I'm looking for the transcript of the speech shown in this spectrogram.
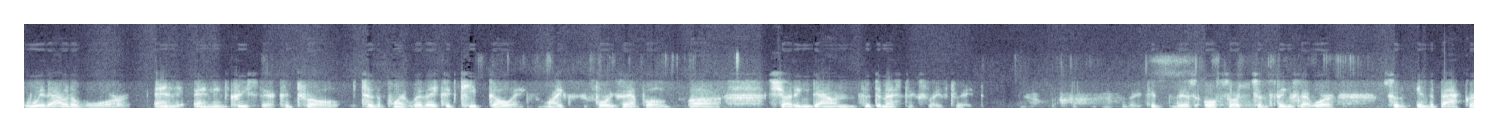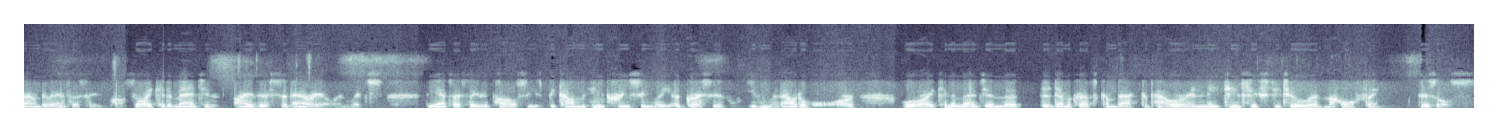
without a war and, and increase their control to the point where they could keep going, like, for example, uh, shutting down the domestic slave trade. You know, uh, could, there's all sorts of things that were sort of in the background of anti-slavery policy. So I could imagine either scenario in which the anti-slavery policies become increasingly aggressive even without a war, or I can imagine that the Democrats come back to power in 1862 and the whole thing fizzles.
